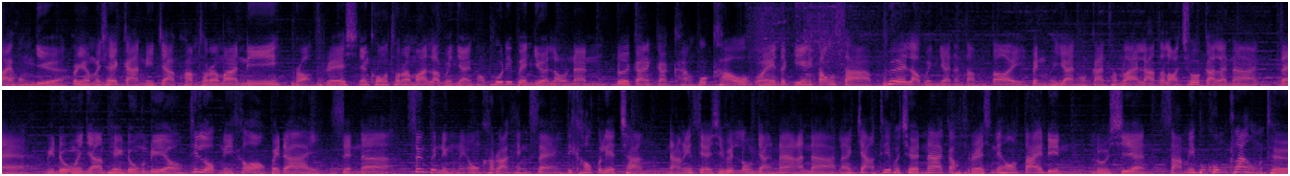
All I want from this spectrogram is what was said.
ตายของเหยื่อ ก็ยังไม่ใช่การหนีจากความทรมานนี้ เพราะเฟรชยังคงทรมานเหล่าวิญญาณของผู้ที่เป็นเหยื่อเหล่านั้น โดยการกักขังพวกเขาไว้ในตะเกียงต้องสาบ เพื่อให้เหล่าวิญญาณอันต่ำต้อย เป็นพยานของการทำลายล้างตลอดชั่วกาลนาน แต่มีดวงวิญญาณเพียงดวงเดียวที่หลบหนีเข้าออกไปได้เซนนาซึ่งเป็นหนึ่งในองครักษ์แห่งแสงที่เขาเกลียดชังนางได้เสียชีวิตลงอย่างน่าอนาถหลังจากที่เผชิญหน้ากับเฟรชในห้องใต้ดินลูเชียน สามีผู้คุ้มคลั่งของเธอ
